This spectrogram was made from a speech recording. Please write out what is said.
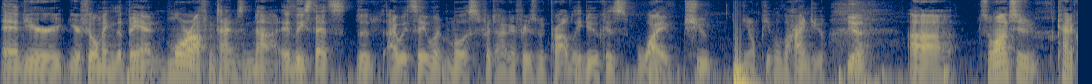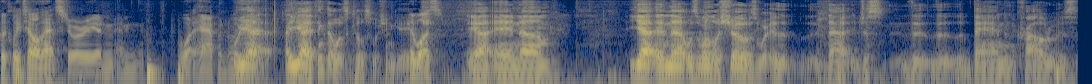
and you're you're filming the band more oftentimes than not. At least that's the I would say what most photographers would probably do because why shoot you know people behind you. Yeah. Uh, so why don't you kind of quickly tell that story and, and what happened with Well, yeah, that? uh, yeah. I think that was Killswitch Engage. It was. Yeah, and um, yeah, and that was one of those shows where uh, that just the, the, the band and the crowd was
